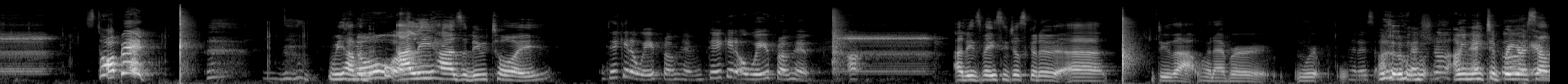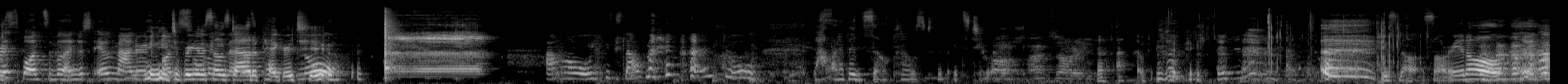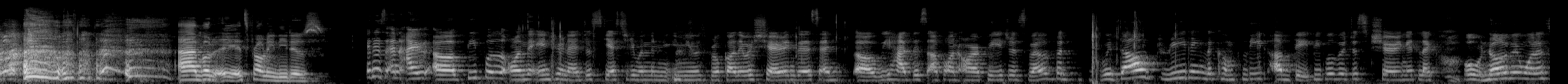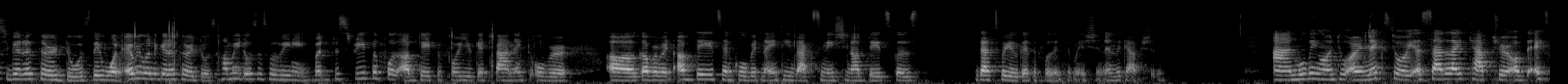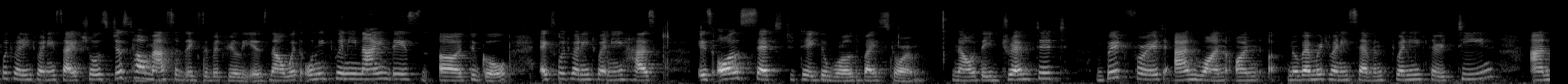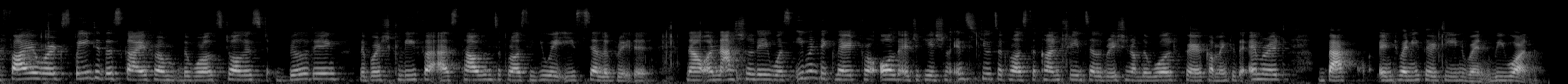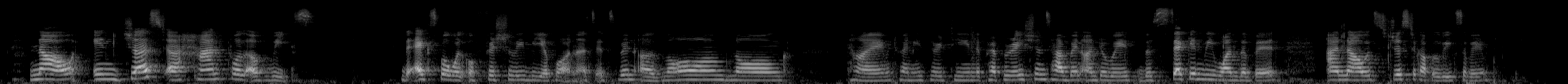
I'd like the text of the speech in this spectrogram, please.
Stop it! We have no. a, Ali has a new toy. Take it away from him. Take it away from him. Uh, and he's basically just gonna uh, do that whenever we're. That is unprofessional. we need to bring ourselves irresponsible and just ill-mannered. We need to bring so ourselves down a peg or two. No. Ow! He slapped my hand too. That would have been so close to the. It's too oh, early. I'm sorry. He's not sorry at all. um, but it's probably needed it is, and I uh, people on the internet just yesterday when the news broke out, they were sharing this, and uh, we had this up on our page as well. But without reading the complete update, people were just sharing it like, "Oh, now they want us to get a third dose. They want everyone to get a third dose. How many doses will we need?" But just read the full update before you get panicked over uh, government updates and COVID nineteen vaccination updates, because that's where you'll get the full information in the caption. And moving on to our next story, a satellite capture of the Expo 2020 site shows just how massive the exhibit really is. Now, with only 29 days uh, to go, Expo 2020 has is all set to take the world by storm. Now, they dreamt it, bid for it, and won on November 27, 2013 and fireworks painted the sky from the world's tallest building, the Burj Khalifa, as thousands across the UAE celebrated. Now, a national day was even declared for all the educational institutes across the country in celebration of the World Fair coming to the Emirate back in 2013 when we won. Now, in just a handful of weeks, the expo will officially be upon us. It's been a long, long 2013. The preparations have been underway the second we won the bid and now it's just a couple of weeks away.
